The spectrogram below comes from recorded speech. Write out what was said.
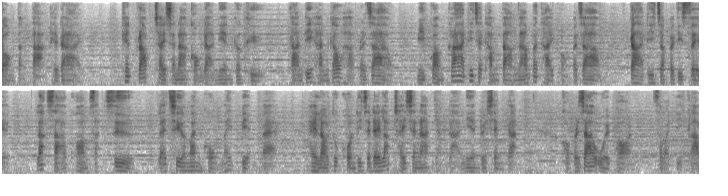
ลองต่างๆ ให้ได้ เคล็ดลับชัยชนะของดาเนียลก็คือ การที่หันเข้าหาพระเจ้า มีความกล้าที่จะทำตามน้ำพระทัยของพระเจ้า กล้าที่จะปฏิเสธ รักษาความสัตย์ซื่อ และเชื่อมั่นคงไม่เปลี่ยนแปลง ให้เราทุกคนที่จะได้รับชัยชนะอย่างดาเนียนด้วยเช่นกัน ขอพระเจ้าอวยพร สวัสดีครับ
